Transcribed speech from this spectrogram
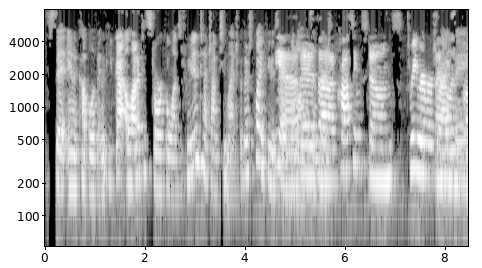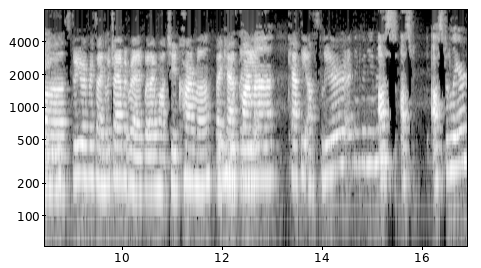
sit in a couple of like you've got a lot of historical ones, which we didn't touch on too much, but there's quite a few historical Yeah, novels there's uh, Crossing Stones Three Rivers by Helen Rising, Frost, Three Rivers Island, which I haven't read, but I want to. Karma by Mhm, Cathy Karma, Cathy Ostlere, I think her name is. Ost, Ost, Osterlier.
